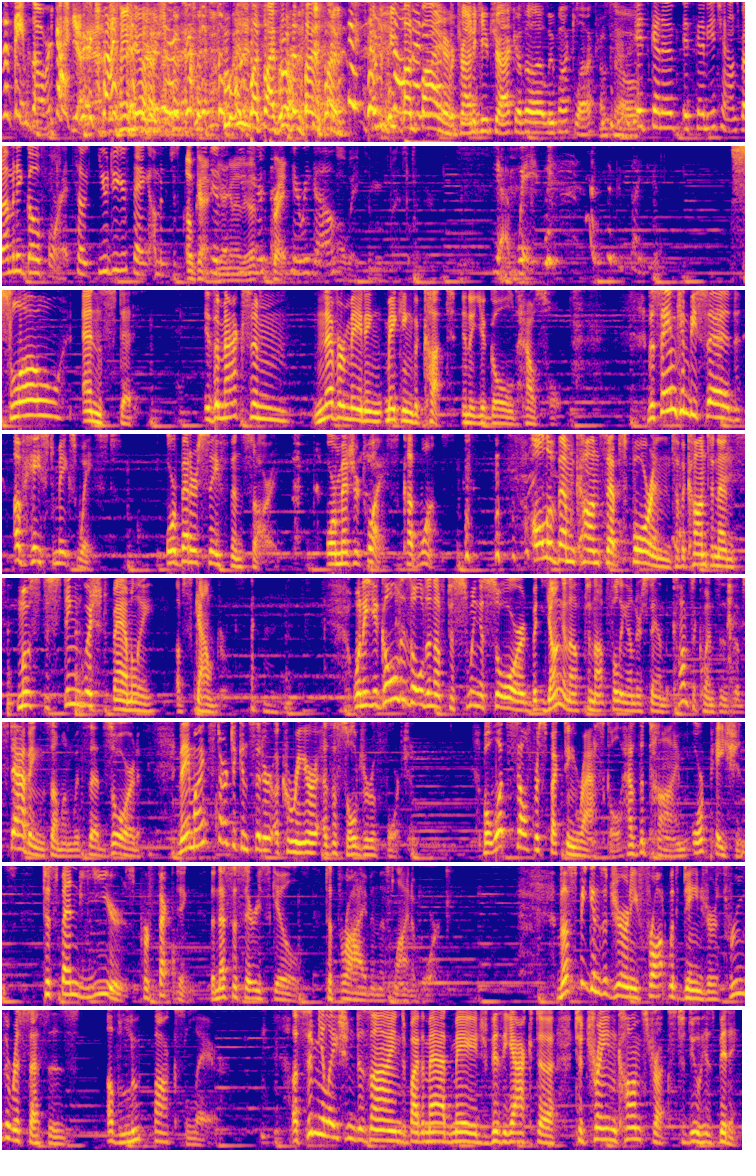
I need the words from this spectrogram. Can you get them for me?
The theme's over, guys. We're trying. Who has plus five? Who has plus five? Everything's on fire. We're trying to keep track of the loot box luck. So It's gonna it's gonna be a challenge, but I'm gonna go for it. So you do your thing. I'm gonna just quickly Okay, do you're this. gonna you do do it? your thing. Great. Here we go. I'll wait to move my cylinder. Yeah, wait. That's a good idea. slow and steady is a maxim never making making the cut in a Yagold household. The same can be said of haste makes waste, or better safe than sorry, or measure twice, cut once. All of them concepts foreign to the continent's most distinguished family of scoundrels. When a Yagold is old enough to swing a sword, but young enough to not fully understand the consequences of stabbing someone with said sword, they might start to consider a career as a soldier of fortune. But what self respecting rascal has the time or patience to spend years perfecting the necessary skills to thrive in this line of work? Thus begins a journey fraught with danger through the recesses of Lootbox Lair a simulation designed by the mad mage Visiacta to train constructs to do his bidding.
